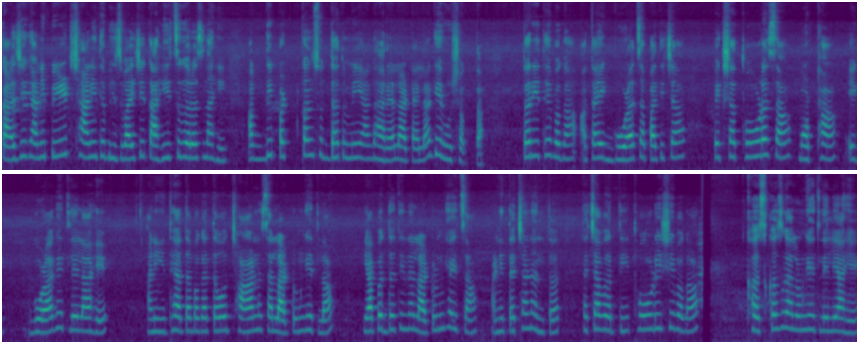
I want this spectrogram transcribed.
काळजी घ्या आणि पीठ छान इथे भिजवायची काहीच गरज नाही. अगदी पटकनसुद्धा तुम्ही या घाऱ्या लाटायला घेऊ शकता. तर इथे बघा आता एक गोळा चपातीच्या पेक्षा थोडासा मोठा एक गोळा घेतलेला आहे. आणि इथे आता बघा तो छान असा लाटून घेतला. या पद्धतीनं लाटून घ्यायचा आणि त्याच्यानंतर त्याच्यावरती थोडीशी बघा खसखस घालून घेतलेली आहे.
